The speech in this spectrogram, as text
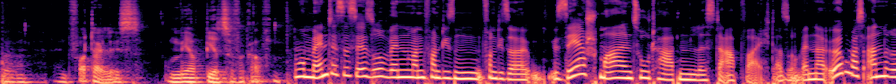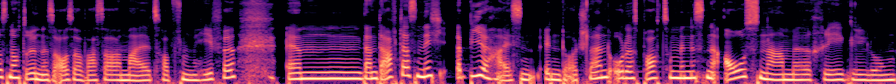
äh, ein Vorteil ist um mehr Bier zu verkaufen. Im Moment ist es ja so, wenn man von, diesen, von dieser sehr schmalen Zutatenliste abweicht, also wenn da irgendwas anderes noch drin ist, außer Wasser, Malz, Hopfen, Hefe, ähm, dann darf das nicht Bier heißen in Deutschland oder es braucht zumindest eine Ausnahmeregelung.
